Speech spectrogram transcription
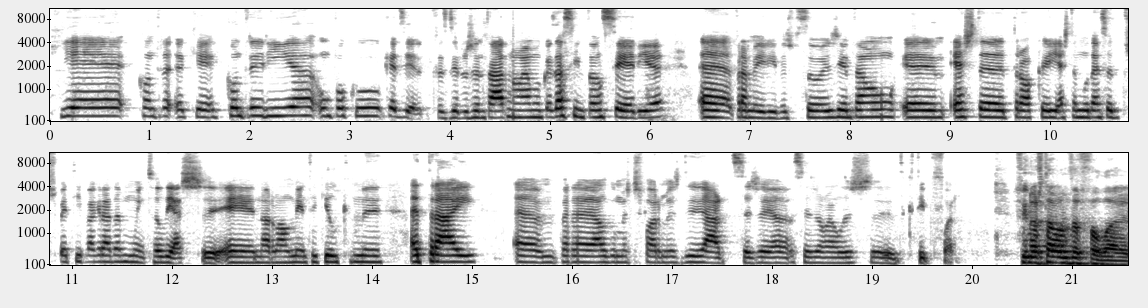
que é, contra, que é contraria um pouco, quer dizer, fazer o jantar não é uma coisa assim tão séria uh, para a maioria das pessoas, então uh, esta troca e esta mudança de perspectiva agrada-me muito. Aliás, é normalmente aquilo que me atrai um, para algumas formas de arte, seja, sejam elas uh, de que tipo for. Sim, nós estávamos a falar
